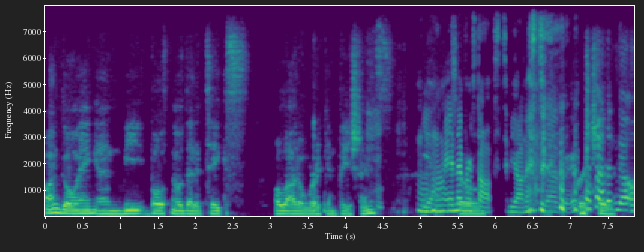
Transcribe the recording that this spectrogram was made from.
ongoing, and we both know that it takes a lot of work and patience. Mm-hmm. Yeah, it so, never stops, to be honest. Never. Sure. no.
